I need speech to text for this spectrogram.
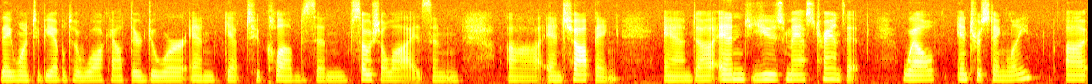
They want to be able to walk out their door and get to clubs and socialize and uh, and shopping, and uh, and use mass transit. Well, interestingly, uh,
